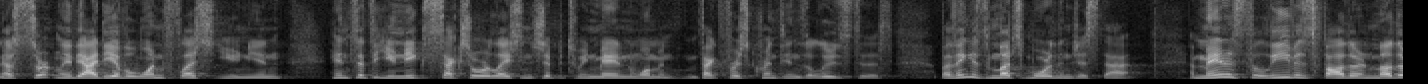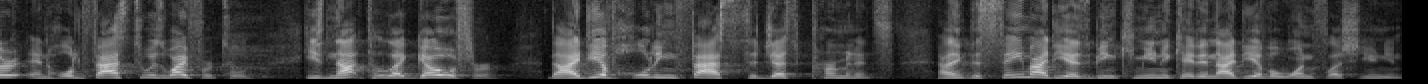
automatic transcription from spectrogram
Now, certainly the idea of a one flesh union hints at the unique sexual relationship between man and woman. In fact, 1 Corinthians alludes to this. But I think it's much more than just that. A man is to leave his father and mother and hold fast to his wife, we're told. He's not to let go of her. The idea of holding fast suggests permanence. I think the same idea is being communicated in the idea of a one flesh union.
